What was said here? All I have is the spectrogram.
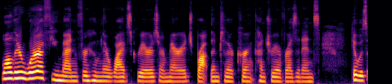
While there were a few men for whom their wives' careers or marriage brought them to their current country of residence, it was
